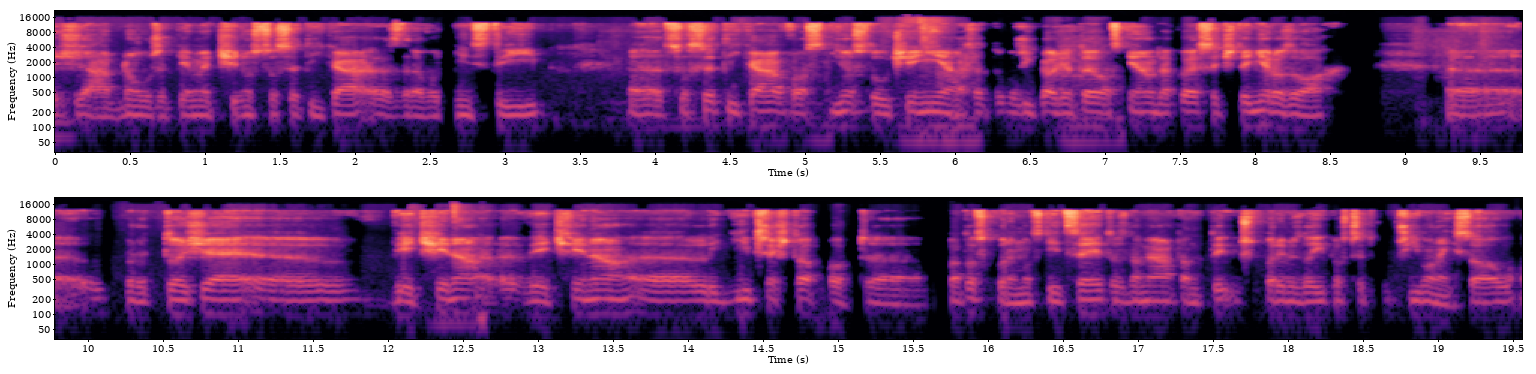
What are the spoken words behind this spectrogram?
žádnou, řekněme, činnost, co se týká zdravotnictví. Co se týká vlastního sloučení, já jsem tomu říkal, že to je vlastně jenom takové sečtení rozvah, Eh, protože eh, většina, většina eh, lidí přešla pod platovskou nemocnici, to znamená, tam ty úspory mzdových prostředků přímo nejsou.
